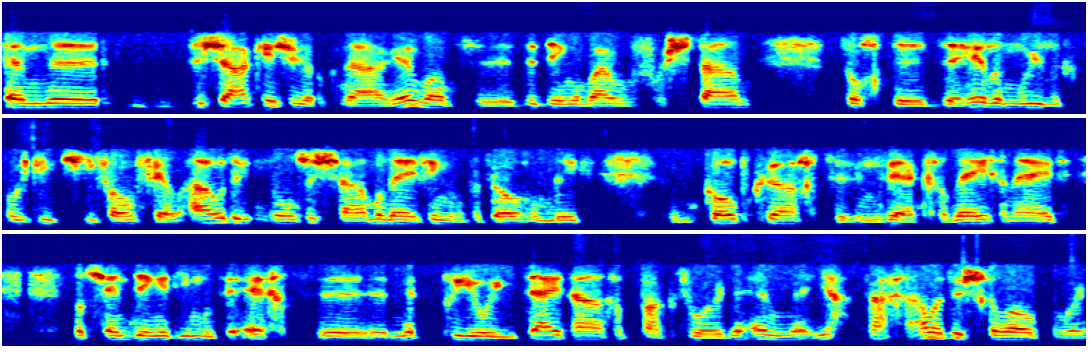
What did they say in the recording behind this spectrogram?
En de zaak is er ook naar, want de dingen waar we voor staan, toch de, de hele moeilijke positie van veel in onze samenleving op het ogenblik. Hun koopkracht, hun werkgelegenheid. Dat zijn dingen die moeten echt uh, met prioriteit aangepakt worden. En uh, ja, daar gaan we dus gewoon voor.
